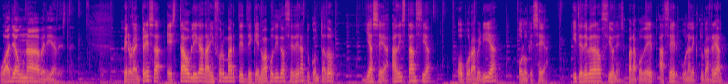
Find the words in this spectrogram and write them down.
o haya una avería en este. Pero la empresa está obligada a informarte de que no ha podido acceder a tu contador, ya sea a distancia o por avería o lo que sea, y te debe dar opciones para poder hacer una lectura real.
